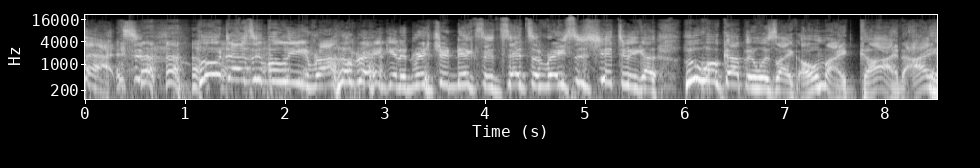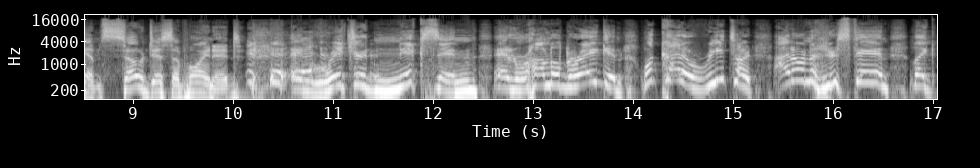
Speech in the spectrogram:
that? who doesn't believe Ronald Reagan and Richard Nixon said some racist shit to each other? Who woke up and was like, oh my God, I am so disappointed in Richard Nixon and Ronald Reagan? What kind of retard? I don't understand. Like,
